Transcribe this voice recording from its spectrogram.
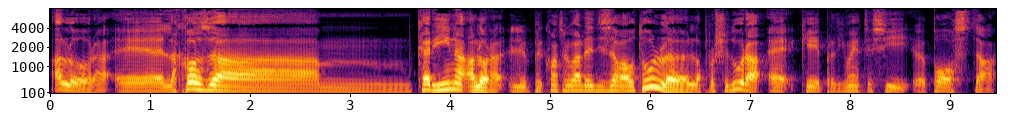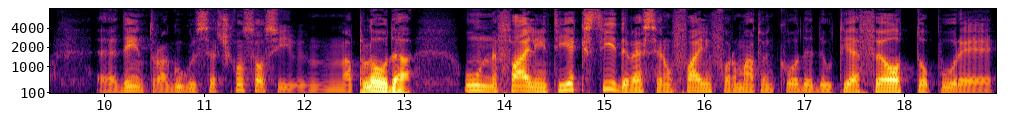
Allora, eh, la cosa mh, mm, carina, allora, per quanto riguarda il Disavow Tool, la procedura è che praticamente si eh, posta eh, dentro a Google Search Console, si mh, mm, uploada un file in TXT, deve essere un file in formato encoded UTF-8 oppure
